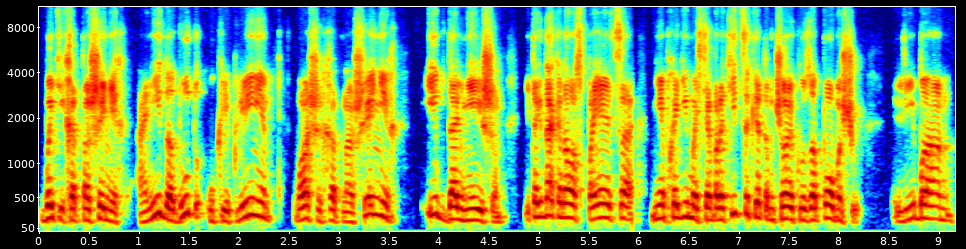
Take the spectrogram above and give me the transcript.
в этих отношениях, они дадут укрепление ваших отношениях и в дальнейшем. И тогда, когда у вас появится необходимость обратиться к этому человеку за помощью, либо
